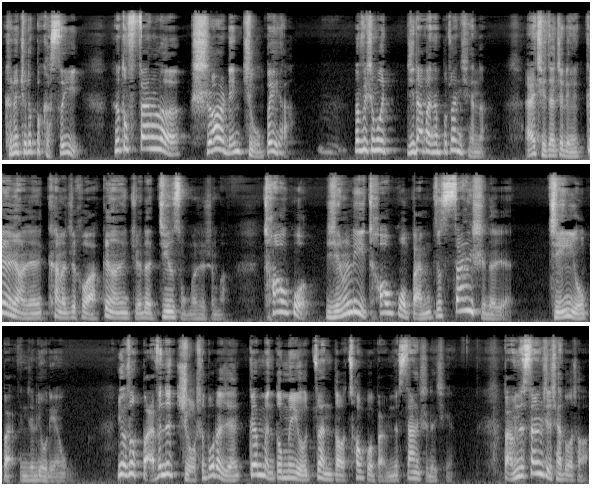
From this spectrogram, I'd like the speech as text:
可能觉得不可思议，那都翻了十二点九倍啊。嗯那为什么一大半人不赚钱呢？而且在这里面更让人看了之后啊，更让人觉得惊悚的是什么？超过盈利超过百分之三十的人，仅有百分之六点五，又说百分之九十多的人根本都没有赚到超过百分之三十的钱。百分之三十才多少啊？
